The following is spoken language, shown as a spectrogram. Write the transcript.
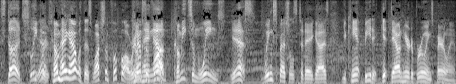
studs, Yeah, sleepers. come hang out with us. Watch some football. We're gonna have hang some fun. out. Come eat some wings. Yes, wing specials today, guys. You can't beat it. Get down here to Brewings Pearland.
